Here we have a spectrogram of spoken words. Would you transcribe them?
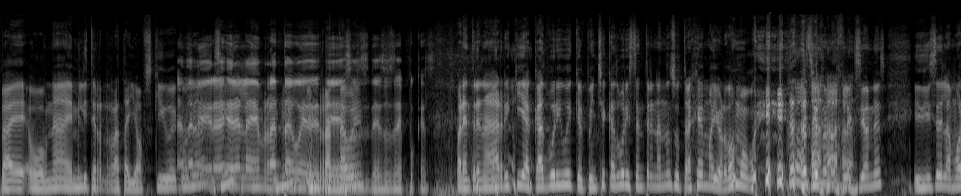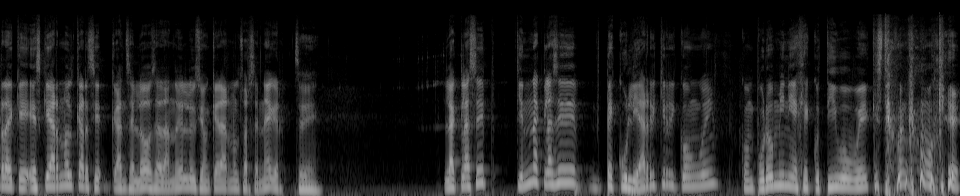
Eh, O una Emily Ratayovsky, güey. ¿cómo se Ándale, era, Sí. era la M rata, güey, de, rata, esos- de esas épocas. Para entrenar a Ricky y a Cadbury, güey, que el pinche Cadbury está entrenando en su traje de mayordomo, güey. haciendo unas flexiones. Y dice la morra de que es que Arnold canceló, o sea, dando la ilusión que era Arnold Schwarzenegger. Sí. La clase... Tiene una clase peculiar, Ricky Ricón, güey. Con puro mini ejecutivo, güey. Que estaban como que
